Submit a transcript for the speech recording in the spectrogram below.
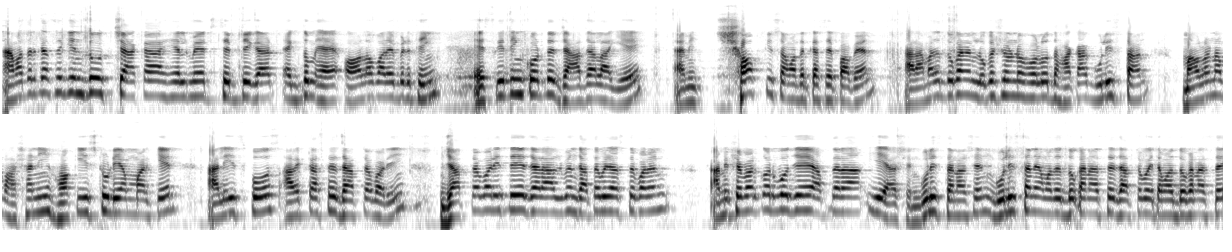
আমাদের কাছে কিন্তু চাকা, হেলমেট সেফটি গার্ড একদম অল ওভার এভরিথিং স্কেটিং করতে যা যা লাগে আমি সব কিছু আমাদের কাছে পাবেন। আর আমাদের দোকানের লোকেশনটা হলো Dhaka Gulistan, Maulana Bhasani hockey stadium market Ali sports আরেকটা আসছে যাত্রাবাড়ি। যাত্রাবাড়িতে যারা আসবেন, যাত্রাবাড়ি আসতে পারেন। আমি ফেভার করব যে আপনারা ইয়ে আসেন, গুলিস্তান আসেন। গুলিস্তানে আমাদের দোকান আছে, যাত্রাবাড়িতে আমাদের দোকান আছে।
